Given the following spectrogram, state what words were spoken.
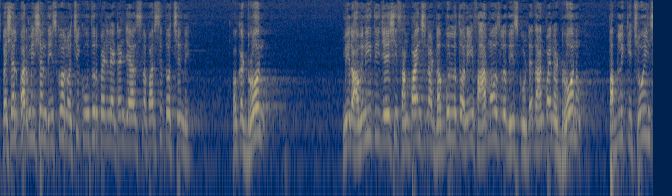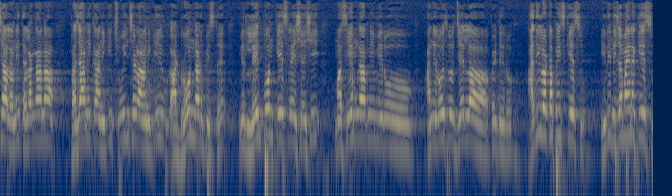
స్పెషల్ పర్మిషన్ తీసుకొని వచ్చి కూతురు పెళ్ళి అటెండ్ చేయాల్సిన పరిస్థితి వచ్చింది. ఒక డ్రోన్ మీరు అవినీతి చేసి సంపాదించిన డబ్బులతోని ఫార్మ్ హౌస్లు తీసుకుంటే దానిపైన డ్రోన్ పబ్లిక్కి చూయించాలని తెలంగాణ ప్రజానికానికి చూయించడానికి ఆ డ్రోన్ నడిపిస్తే మీరు లేనిపోని కేసులు వేసేసి మా సీఎం గారిని మీరు అన్ని రోజులు జైల్లో పెట్టిరు అది లొట్టపీస్ కేసు. ఇది నిజమైన కేసు.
